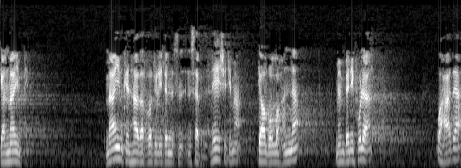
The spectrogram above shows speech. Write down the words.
قال ما يمكن ما يمكن هذا الرجل يدنس نسبنا. ليش يا جماعة؟ قال والله أن من بني فلان وهذا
